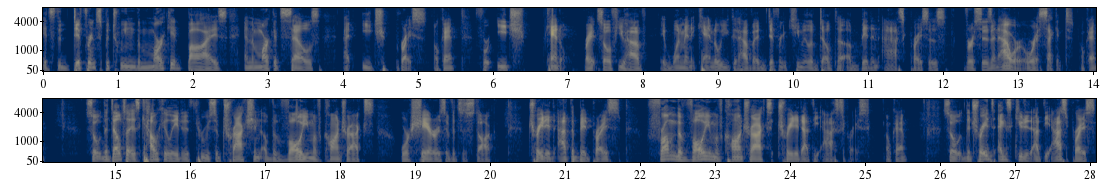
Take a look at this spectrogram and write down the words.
it's the difference between the market buys and the market sells at each price, okay, for each candle, right? So if you have a one minute candle, you could have a different cumulative delta of bid and ask prices versus an hour or a second, okay? So the delta is calculated through subtraction of the volume of contracts or shares, if it's a stock, traded at the bid price from the volume of contracts traded at the ask price. Okay. So the trades executed at the ask price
